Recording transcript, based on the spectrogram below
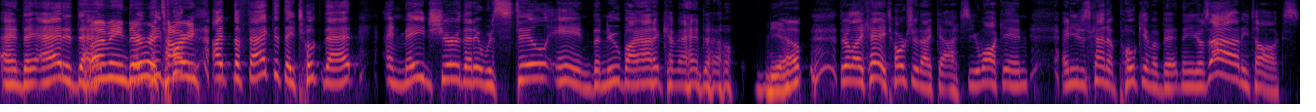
And they added that. I mean, they're they- they put- I, the fact that they took that and made sure that it was still in the new Bionic Commando. Yep. They're like, "Hey, torture that guy." So you walk in and you just kind of poke him a bit, and then he goes, "Ah," and he talks,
